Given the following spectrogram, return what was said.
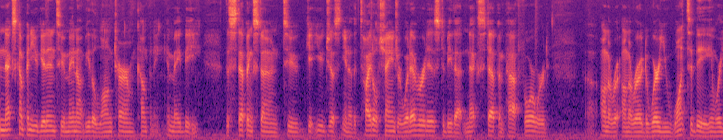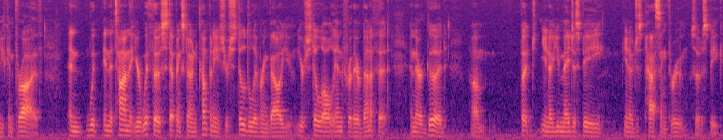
next company you get into may not be the long term company. It may be the stepping stone to get you just you know the title change or whatever it is to be that next step and path forward uh, on the on the road to where you want to be and where you can thrive. And with in the time that you're with those stepping stone companies, you're still delivering value. You're still all in for their benefit and their good. Um, but you know, you may just be, you know, just passing through, so to speak.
